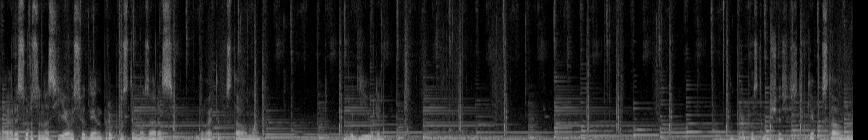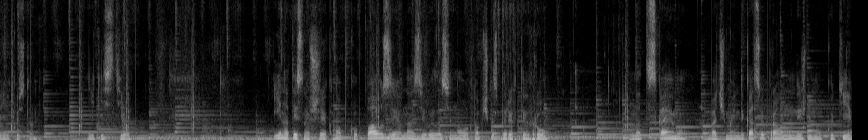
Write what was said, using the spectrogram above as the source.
Е, Ресурс у нас є ось один, припустимо зараз. Давайте поставимо будівлі. Припустимо, щось ось таке поставимо, якусь там якийсь стіл. І натиснувши кнопку паузи, у нас з'явилася нова кнопочка Зберегти гру. Натискаємо, бачимо індикацію в правому нижньому куті.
